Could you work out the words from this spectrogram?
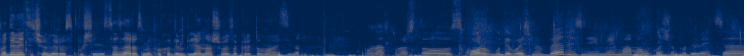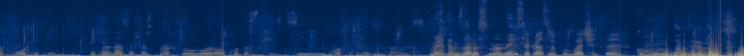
Подивіться, чи вони розпущені. Це зараз ми проходимо біля нашого закритого магазину. У нас просто скоро буде 8 березня, і ми мама хочемо подивитися котики. Тільки в нас ще з прошлого року дос- ці котики залишились. Ми йдемо зараз на низ, якраз ви побачите комуну там, де я живу.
